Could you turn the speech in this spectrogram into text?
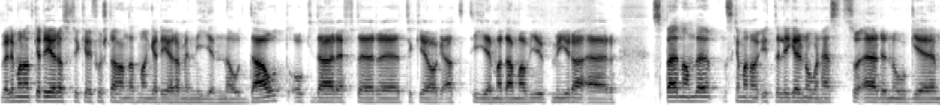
Väljer man att gardera så tycker jag i första hand att man garderar med 9 No Doubt och därefter eh, tycker jag att 10 Madame av Djupmyra är spännande. Ska man ha ytterligare någon häst så är det nog eh,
